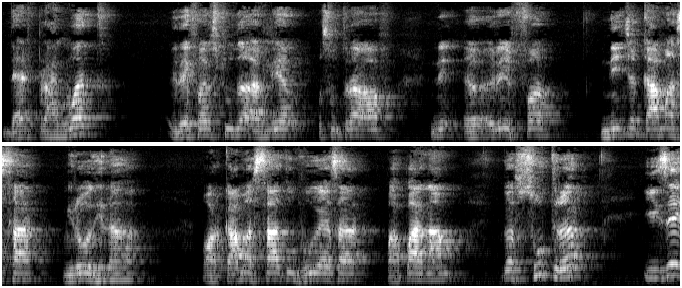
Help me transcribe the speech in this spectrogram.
That Pragvat refers to the earlier sutra of uh, Nicha Kamastha, Virodhina, or Kamastha tu Bhuyasa, Papa Nam. Because sutra is a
